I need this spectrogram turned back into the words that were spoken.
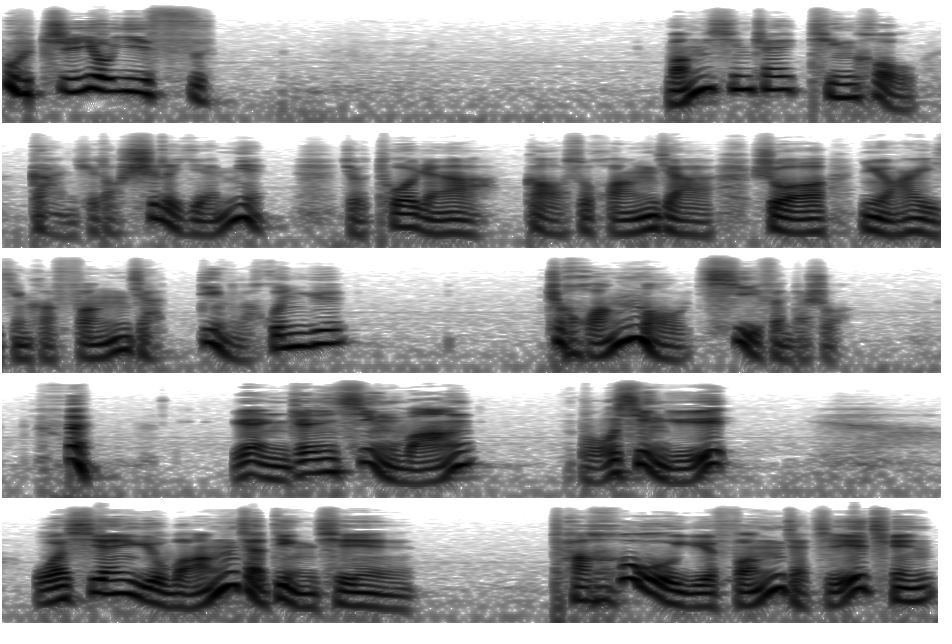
我只有一死。王新斋听后感觉到失了颜面，就托人啊告诉黄家说，女儿已经和冯家定了婚约。这黄某气愤地说：“哼，认真姓王，不姓于。我先与王家定亲，他后与冯家结亲。”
